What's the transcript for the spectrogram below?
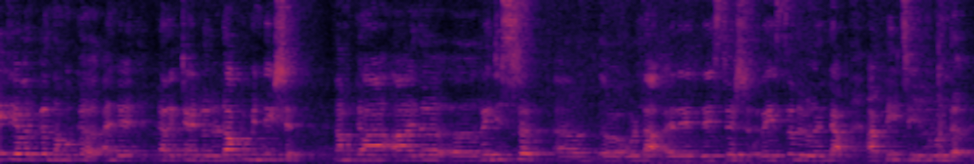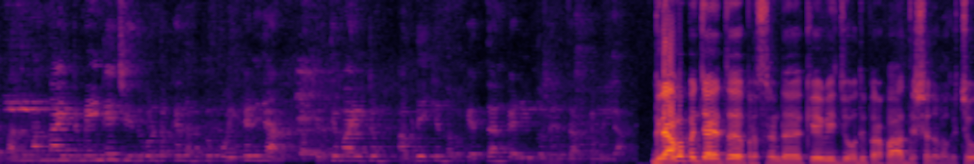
എത്തിയവർക്ക് നമുക്ക് അതിന്റെ കറക്റ്റായിട്ടുള്ളൊരു ഡോക്യുമെന്റേഷൻ നമുക്ക് ആ ഇത് രജിസ്റ്റർ ഉള്ള രജിസ്ട്രേഷൻ രജിസ്റ്ററുകളെല്ലാം അപ്ഡേറ്റ് ചെയ്തുകൊണ്ട് അത് നന്നായിട്ട് മെയിന്റെയിൻ ചെയ്തുകൊണ്ടൊക്കെ നമുക്ക് പോയി കഴിഞ്ഞാൽ കൃത്യമായിട്ടും അവിടേക്ക് നമുക്ക് എത്താൻ കഴിയുന്നതിന് തർക്കമില്ല. ഗ്രാമപഞ്ചായത്ത് പ്രസിഡന്റ് കെ വി ജ്യോതിപ്രഭ അധ്യക്ഷത വഹിച്ചു.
